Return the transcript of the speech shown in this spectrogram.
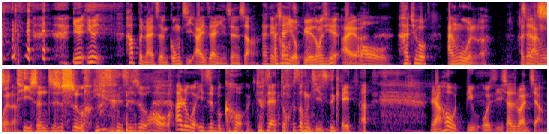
因为因为他本来只能供给爱在你身上，他现在有别的东西可以爱了，哦、他就安稳了，他就安稳了。替身之术，替身之术。哦，他如果一只不够，就再多送几只给他。然后，比如我一下子乱讲。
